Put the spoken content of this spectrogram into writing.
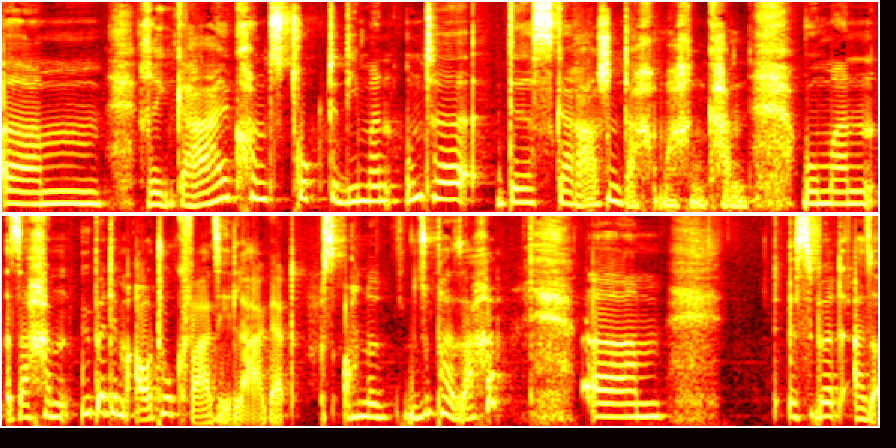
ähm, Regalkonstrukte, die man unter das Garagendach machen kann, wo man Sachen über dem Auto quasi lagert. Ist auch eine super Sache. Ähm, es wird also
